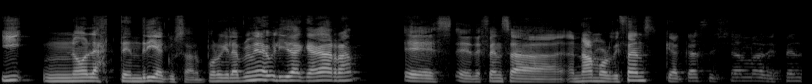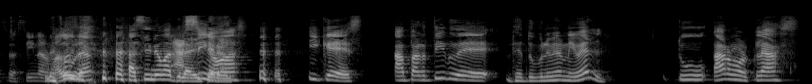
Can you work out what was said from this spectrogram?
y no las tendría que usar, porque la primera habilidad que agarra es eh, defensa, an armor defense, que acá se llama defensa sin armadura. así nomás te la Así dijeron. nomás. ¿Y qué es? A partir de, de tu primer nivel, tu armor class,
